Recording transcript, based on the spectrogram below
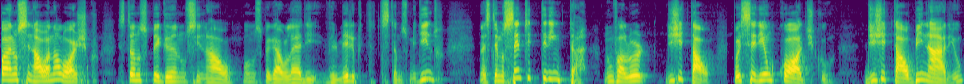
para um sinal analógico. Estamos pegando um sinal, vamos pegar o LED vermelho que estamos medindo, nós temos 130 num valor digital, pois seria um código digital binário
